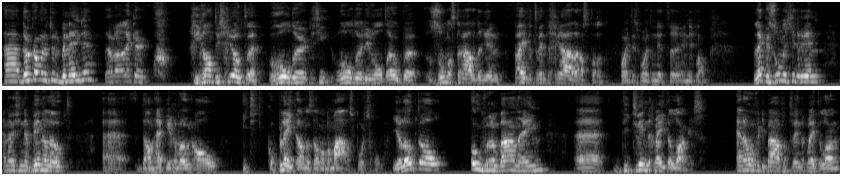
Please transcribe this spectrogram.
Uh, dan komen we natuurlijk beneden. Daar hebben we een lekker gigantisch grote roldeur. Dus die roldeur die rolt open, zonnestralen erin, 25 graden als dat het ooit is wordt in dit, in dit land. Lekker zonnetje erin. En als je naar binnen loopt, uh, dan heb je gewoon al iets compleet anders dan een normale sportschool. Je loopt al over een baan heen die 20 meter lang is. En over die baan van 20 meter lang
